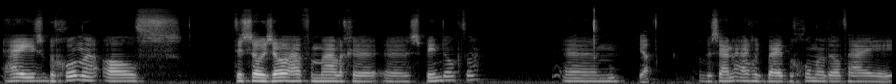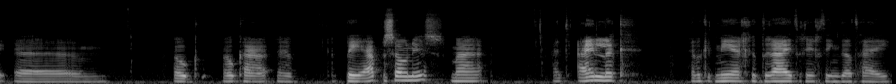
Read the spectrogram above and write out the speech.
Hij is begonnen als... Het is sowieso haar voormalige eh, spindokter. Ehm, Ja. We zijn eigenlijk bij begonnen dat hij ehm, ook, ook haar eh, PR-persoon is. Maar uiteindelijk heb ik het meer gedraaid richting dat hij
